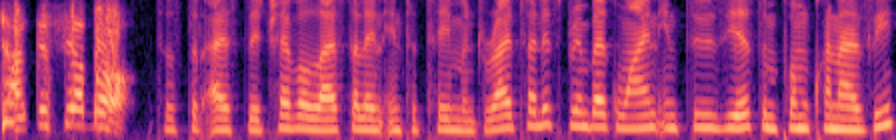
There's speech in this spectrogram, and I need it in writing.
Danke sehr, Toasted Ice, the travel, lifestyle, and entertainment writer. Let's bring back wine enthusiast Mpho Mkhwanazi.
